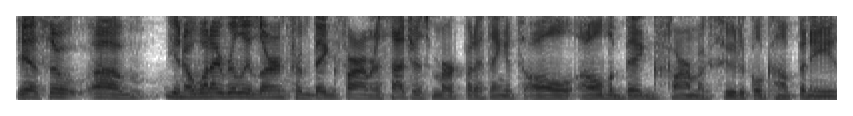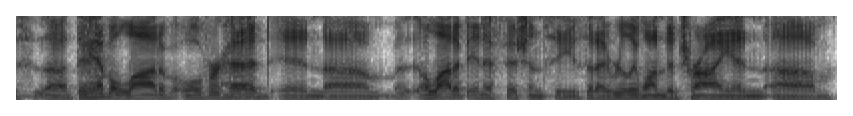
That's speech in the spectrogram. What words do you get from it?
Yeah, so um, you know what I really learned from big pharma, and it's not just Merck, but I think it's all all the big pharmaceutical companies. Uh, they have a lot of overhead and um, a lot of inefficiencies that I really wanted to try and um,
